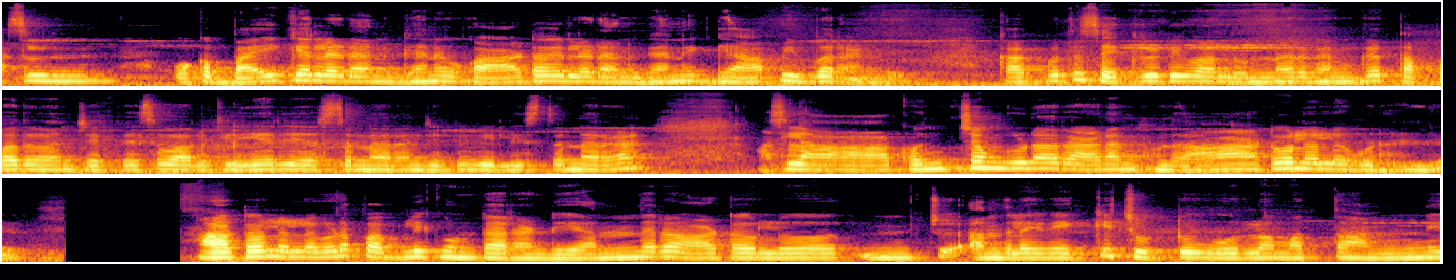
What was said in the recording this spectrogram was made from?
అసలు ఒక బైక్ వెళ్ళడానికి కానీ ఒక ఆటో వెళ్ళడానికి కానీ గ్యాప్ ఇవ్వరండి. కాకపోతే సెక్యూరిటీ వాళ్ళు ఉన్నారు కనుక తప్పదు అని చెప్పేసి వాళ్ళు క్లియర్ చేస్తున్నారని చెప్పి వీళ్ళు ఇస్తున్నారు. కానీ అసలు ఆ కొంచెం కూడా రావడానికి ఉండదు. ఆ ఆటోలలో కూడా అండి. ఆటోలలో కూడా పబ్లిక్ ఉంటారండి. అందరూ ఆటోలు అందులో ఎక్కి చుట్టూ ఊర్లో మొత్తం అన్ని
